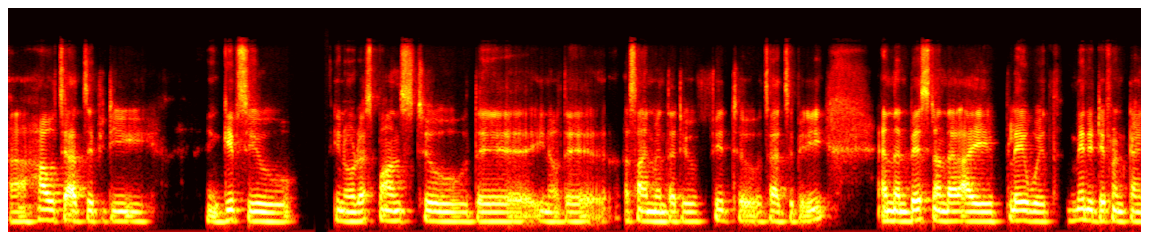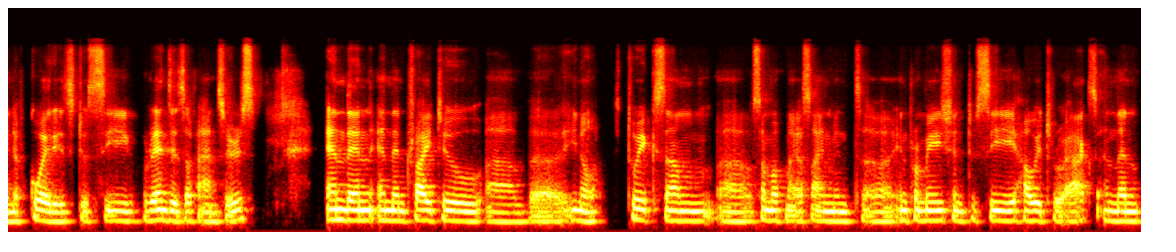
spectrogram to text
uh, how ChatGPT gives you you know response to the you know the assignment that you feed to ChatGPT, and then based on that I play with many different kind of queries to see ranges of answers, and then and then try to uh, uh, you know tweak some uh, some of my assignment uh, information to see how it reacts, and then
